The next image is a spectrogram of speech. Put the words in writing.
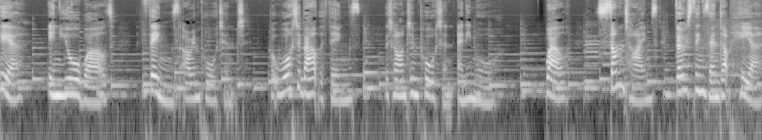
Here, in your world, things are important. But what about the things that aren't important anymore? Well, sometimes those things end up here,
